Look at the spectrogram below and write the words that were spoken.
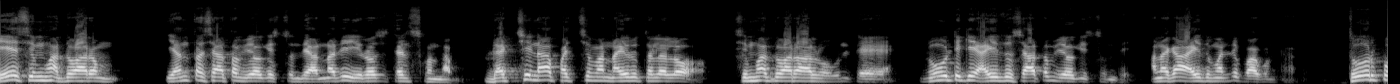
ఏ సింహద్వారం ఎంత శాతం యోగిస్తుంది అన్నది ఈరోజు తెలుసుకుందాం. దక్షిణ పశ్చిమ నైరుతులలో సింహద్వారాలు ఉంటే నూటికి ఐదు శాతం యోగిస్తుంది. అనగా ఐదు మంది బాగుంటారు. తూర్పు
